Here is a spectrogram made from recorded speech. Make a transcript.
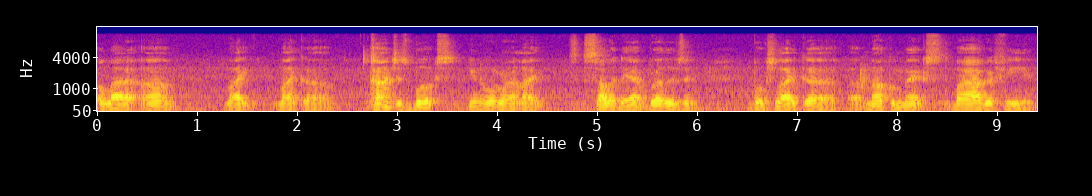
a lot of um like like um conscious books you know around like Soledad brothers and books like uh, uh, malcolm x biography and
